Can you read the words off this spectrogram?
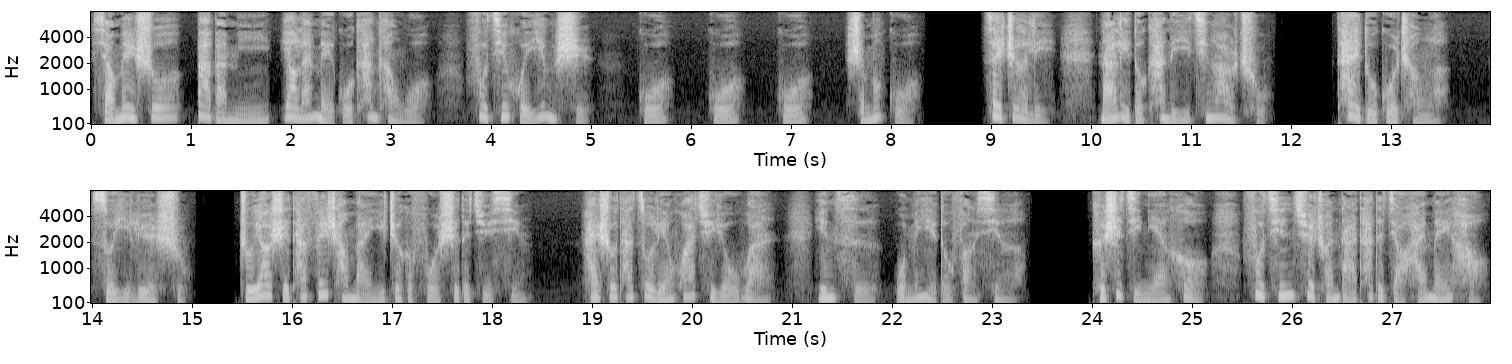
小妹说：“爸爸迷要来美国看看我。”父亲回应是：“国国国什么国？”在这里，哪里都看得一清二楚，太多过程了，所以略述。主要是他非常满意这个佛事的举行，还说他坐莲花去游玩，因此我们也都放心了。可是几年后，父亲却传达他的脚还没好，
